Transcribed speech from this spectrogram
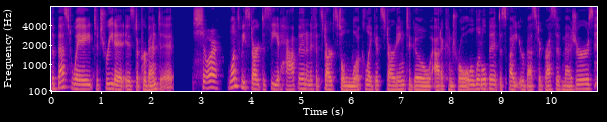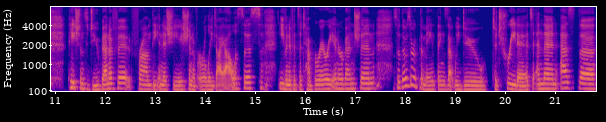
the best way to treat it is to prevent it. Sure. Once we start to see it happen, and if it starts to look like it's starting to go out of control a little bit, despite your best aggressive measures, patients do benefit from the initiation of early dialysis, even if it's a temporary intervention. So, those are the main things that we do to treat it. And then, as the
